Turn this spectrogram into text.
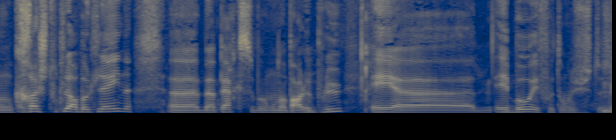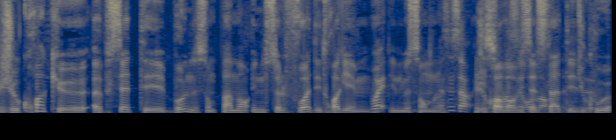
on, crush toute leur bot lane. bah, Perks, on n'en parle plus. Et et Beau et Photon juste. Mais je crois que Upset et Beau ne sont pas morts une seule fois des trois games. Il me semble. c'est ça. Je crois avoir vu cette stat et du coup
